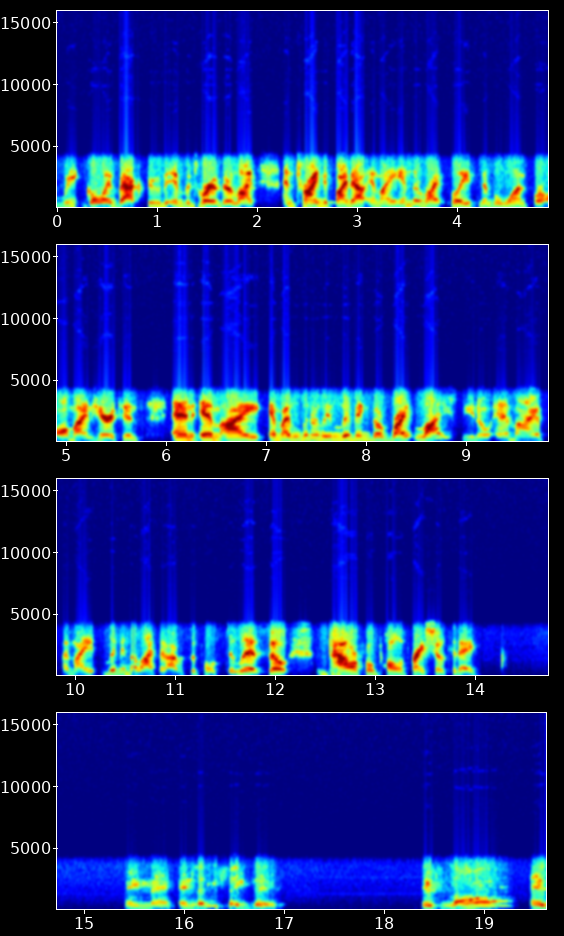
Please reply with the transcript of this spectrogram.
re, going back through the inventory of their life and trying to find out am i in the right place number one for all my inheritance? And am i am i literally living the right life? You know am i am i living the life that i was supposed to live? So powerful paul Paula Price Show today. Amen. And let me say this as long as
